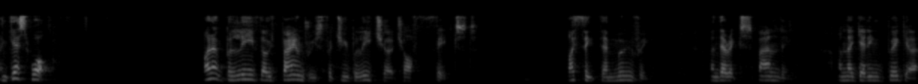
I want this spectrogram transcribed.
And guess what? I don't believe those boundaries for Jubilee Church are fixed. I think they're moving and they're expanding and they're getting bigger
